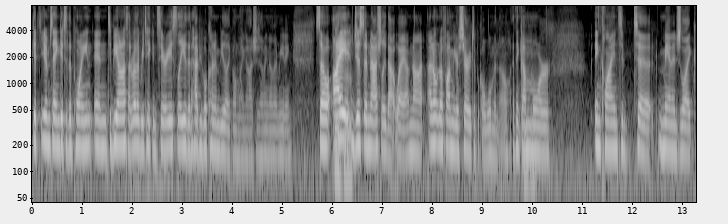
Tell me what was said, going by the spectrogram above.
get you know what I'm saying, get to the point. And to be honest, I'd rather be taken seriously than have people come and be like, "Oh my gosh, she's having another meeting." So I Mm-hmm. just am naturally that way. I'm not. I don't know if I'm your stereotypical woman though. I think Mm-hmm. I'm more inclined to to manage like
